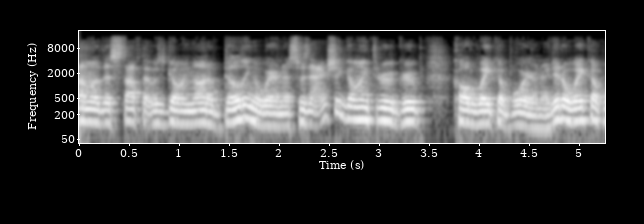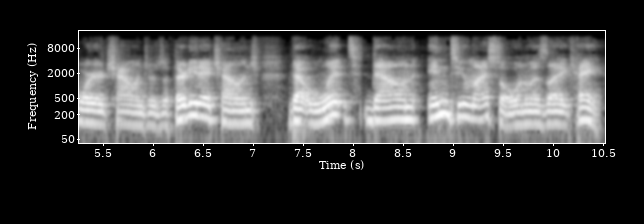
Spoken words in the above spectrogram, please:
some of this stuff that was going on of building awareness was actually going through a group called Wake Up Warrior. And I did a Wake Up Warrior challenge. It was a 30 day challenge that went down into my soul and was like, hey,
